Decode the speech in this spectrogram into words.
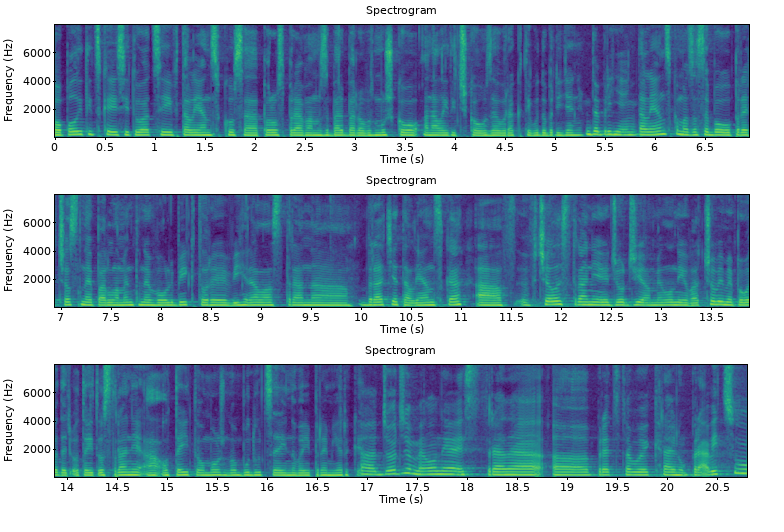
O politickej situácii v Taliansku sa porozprávam s Barbarou Zmuškovou, analytičkou z Euraktivu. Dobrý deň. Dobrý deň. Taliansko má za sebou predčasné parlamentné voľby, ktoré vyhrala strana Bratia Talianska a v čele strane je Georgia Meloniova. Čo vieme povedať o tejto strane a o tejto možno budúcej novej premiérke? Uh, Georgia Melonia je strana, uh, predstavuje krajnú pravicu.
